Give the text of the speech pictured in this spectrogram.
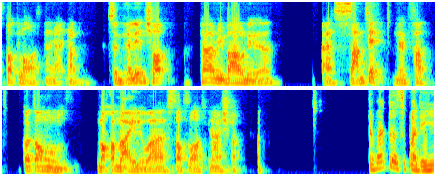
stop loss นะครับ ส่วนใครเล่นช็อตถ้ารีบาวเหนือแปดสามเจ็ดนะครับ ก็ต้องล็อกกำไรหรือว่า stop loss หน้าช็อตครับ แต่ว่าตัวสปอร์ตนี้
